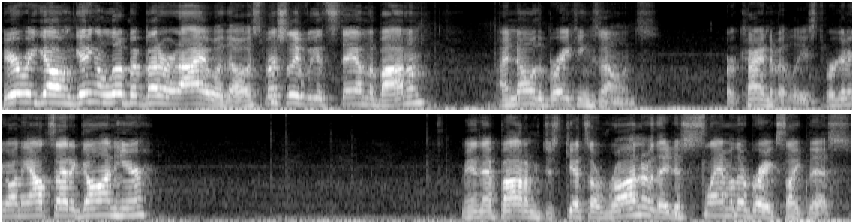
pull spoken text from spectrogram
Here we go. I'm getting a little bit better at Iowa, though, especially if we could stay on the bottom. I know the braking zones. Or kind of, at least. We're going to go on the outside of Gaughan here. Man, that bottom just gets a run or they just slam on their brakes like this.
